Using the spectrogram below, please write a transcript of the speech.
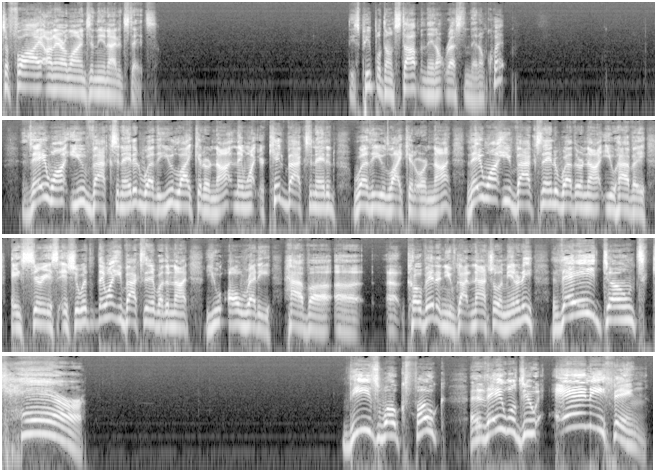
to fly on airlines in the United States. These people don't stop and they don't rest and they don't quit. They want you vaccinated whether you like it or not, and they want your kid vaccinated whether you like it or not. They want you vaccinated whether or not you have a, a serious issue with it. They want you vaccinated whether or not you already have a, a, a COVID and you've got natural immunity. They don't care. These woke folk, they will do anything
